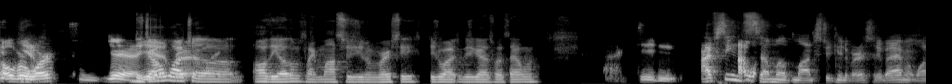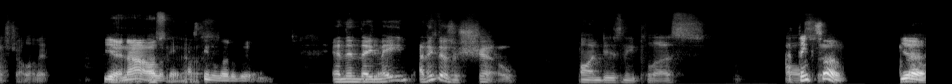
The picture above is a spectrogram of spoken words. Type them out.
overworked. And, yeah. Did y'all watch bro. uh, all the other ones like Monsters University? Did you watch? Did you guys watch that one? I didn't. I've seen I- some of Monsters University, but I haven't watched all of it. Yeah, Yeah, not I've all of seen it. I've seen a little bit. And then they Yeah. made, I think there's a show on Disney Plus. I think so. Yeah,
